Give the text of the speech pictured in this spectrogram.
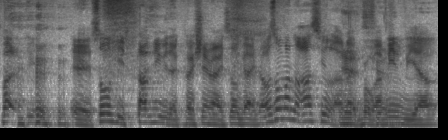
but eh, so he stumped me with a question, right? So guys, I also want to ask you, like, Yeah, like, bro. I mean, we are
